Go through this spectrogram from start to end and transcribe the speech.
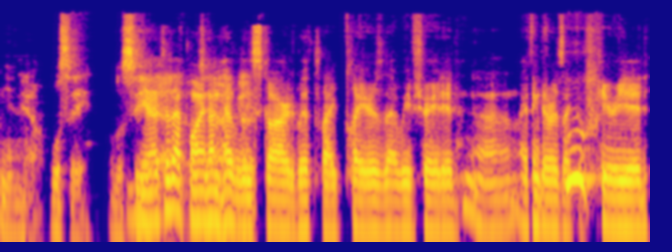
yeah. you know, we'll see. We'll see. Yeah, to that point, I'm heavily scarred with like players that we've traded. Uh, I think there was like Oof. a period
